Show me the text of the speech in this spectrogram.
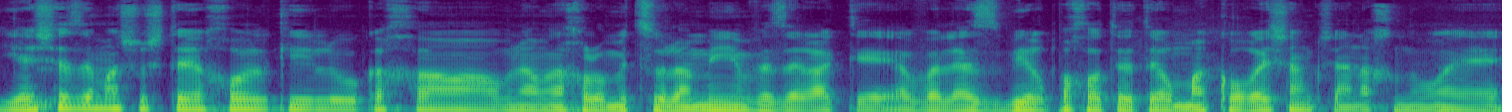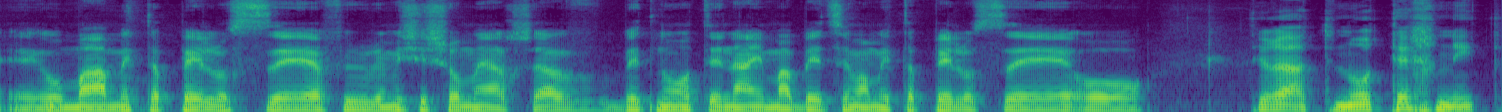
יש איזה משהו שאתה יכול כאילו ככה אמנם אנחנו לא מצולמים וזה רק אה, אבל להסביר פחות או יותר מה קורה שם כשאנחנו אה, אה, או מה המטפל עושה אפילו למי ששומע עכשיו בתנועות עיניים מה בעצם המטפל עושה או. תראה התנועות טכנית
